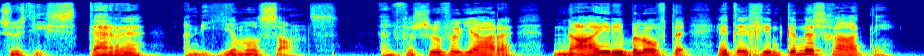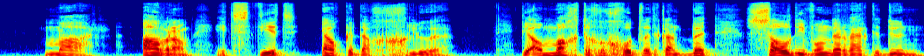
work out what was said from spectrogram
soos die sterre aan die hemelsans. En vir soveel jare na hierdie belofte het hy geen kinders gehad nie. Maar Abraham het steeds elke dag geglo. Die almagtige God wat kan bid, sal die wonderwerke doen.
